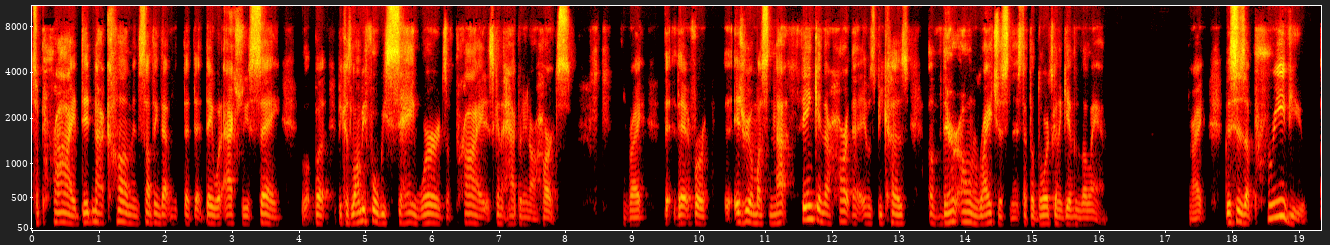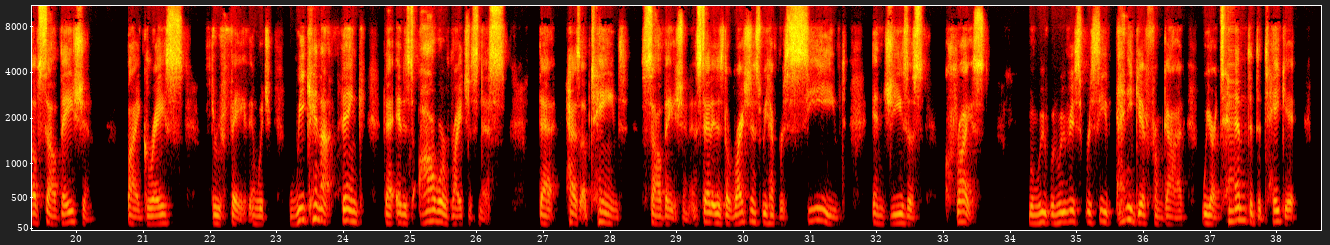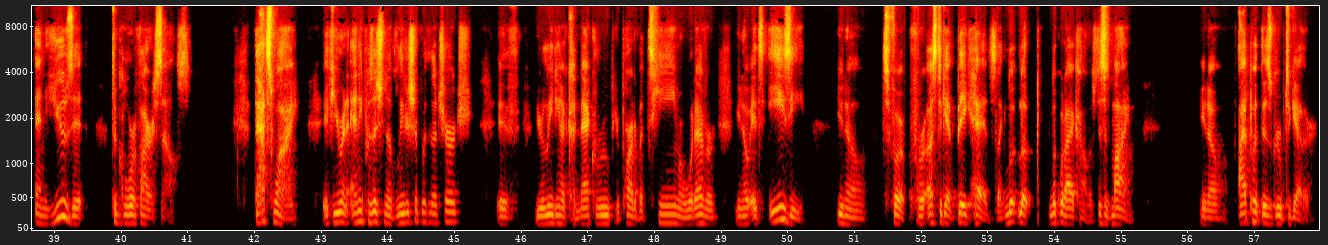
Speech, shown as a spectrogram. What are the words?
to pride did not come in something that, that that they would actually say but because long before we say words of pride it's going to happen in our hearts right therefore israel must not think in their heart that it was because of their own righteousness that the lord's going to give them the land right this is a preview of salvation by grace through faith in which we cannot think that it is our righteousness that has obtained salvation. Instead, it is the righteousness we have received in Jesus Christ. When we when we receive any gift from God, we are tempted to take it and use it to glorify ourselves. That's why if you're in any position of leadership within the church, if you're leading a connect group, you're part of a team or whatever, you know, it's easy, you know, for for us to get big heads. Like, look, look, look what I accomplished. This is mine. You know, I put this group together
